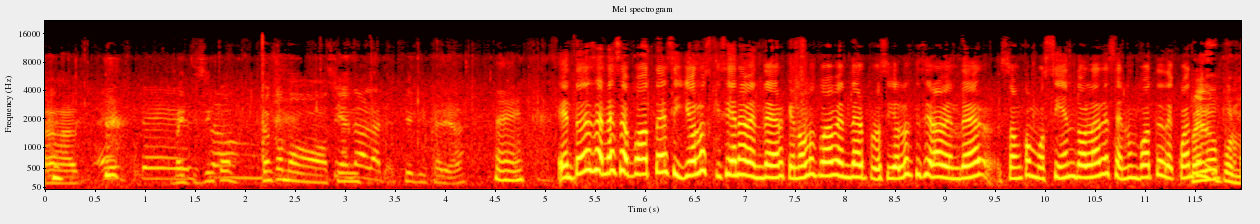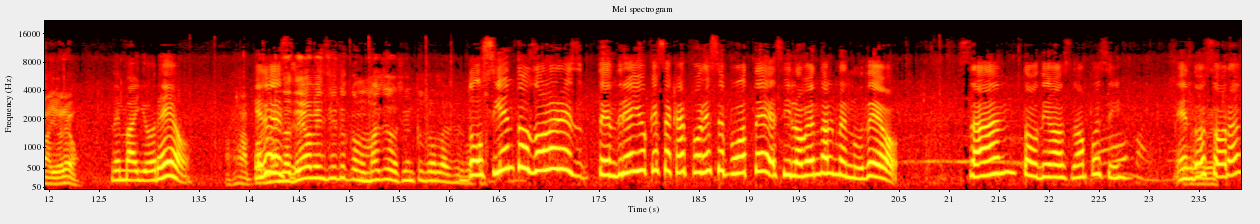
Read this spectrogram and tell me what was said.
Ah, este, 25. son Son como 100 100 dólares. 100 y feria, ¿verdad? Eh, Entonces en ese bote, si yo los quisiera vender, que no los voy a vender, pero si yo los quisiera vender, son como 100 dólares en un bote de cuánto? Pero por mayoreo. De mayoreo. Ajá, por Entonces- menos debe haber sido como más de 200 dólares. el bote. 200 dólares tendría yo que sacar por ese bote si lo vendo al menudeo. Santo Dios, no, pues sí. En dos horas.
